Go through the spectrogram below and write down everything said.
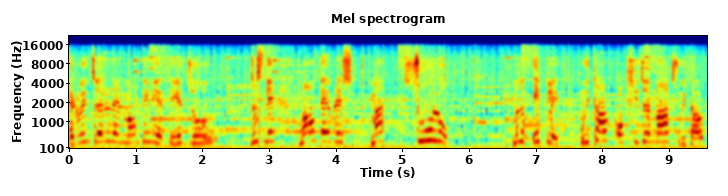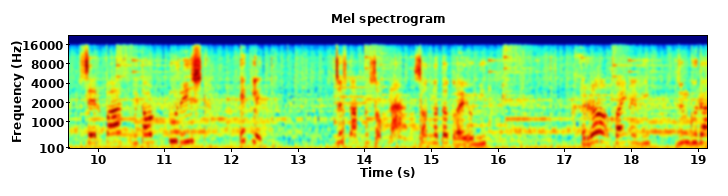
एडभेन्चरर एन्ड माउन्टेनियर थिए जो जसले माउन्ट एभरेस्टमा सोलो मतलब एक्लै without oxygen masks without Sherpas without tourist एक्लै जस्ट आफ्नो सपनासँग त गयो नि र फाइनली जुन कुरा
